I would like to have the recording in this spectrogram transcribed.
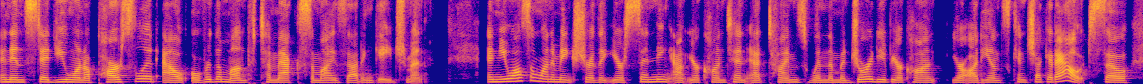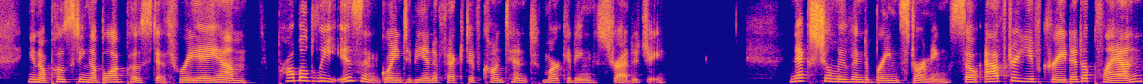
And instead, you want to parcel it out over the month to maximize that engagement. And you also want to make sure that you're sending out your content at times when the majority of your con- your audience can check it out. So, you know, posting a blog post at 3 a.m. probably isn't going to be an effective content marketing strategy. Next, you'll move into brainstorming. So, after you've created a plan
